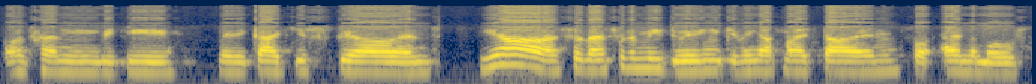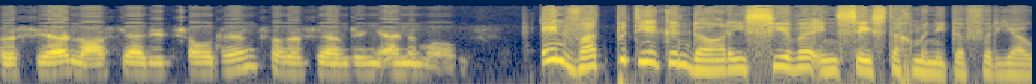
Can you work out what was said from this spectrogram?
Ons gaan bietjie met die katjies speel en yeah, so that's what I'm doing, giving up my time for animals this year. Last year I did children, so this year I'm doing animals. En wat beteken daardie 67 minute vir jou?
